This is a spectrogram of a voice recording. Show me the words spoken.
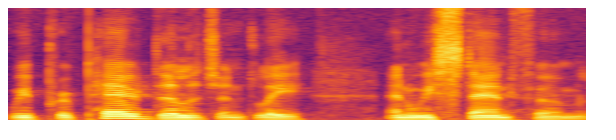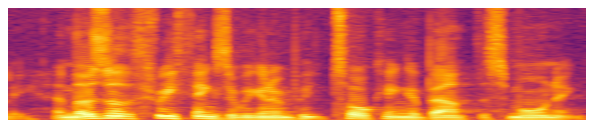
we prepare diligently, and we stand firmly. And those are the three things that we're going to be talking about this morning.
